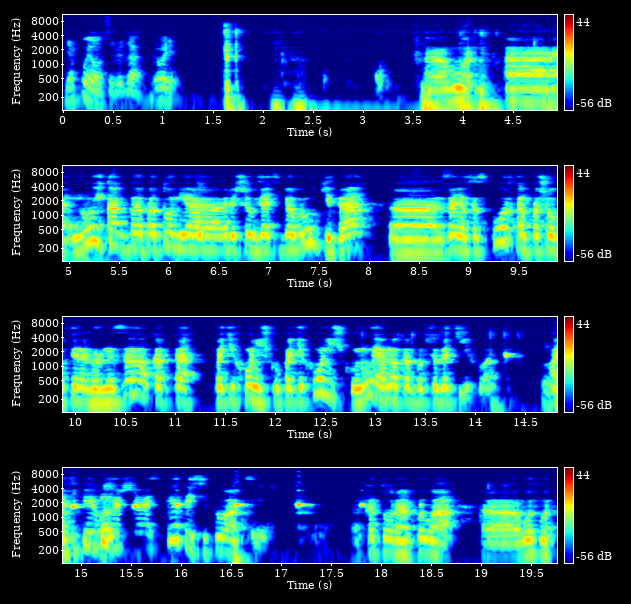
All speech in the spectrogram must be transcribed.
Я понял тебя, да. Говори. А, вот. А, ну и как бы потом я решил взять себя в руки, да, э, занялся спортом, пошел в тренажерный зал, как-то потихонечку, потихонечку, ну и оно как бы все затихло. А теперь возвращаясь к этой ситуации, которая была вот-вот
